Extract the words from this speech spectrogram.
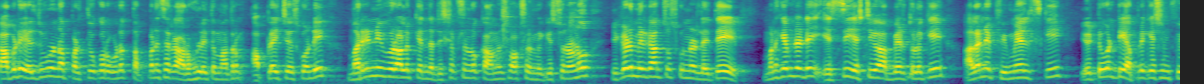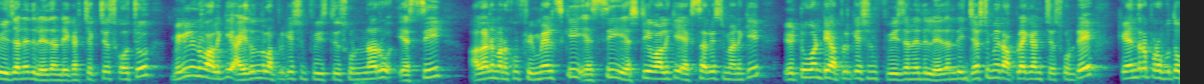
కాబట్టి ఎలిజిబుల్ ఉన్న ప్రతి ఒక్కరు కూడా తప్పనిసరిగా అర్హులైతే మాత్రం అప్లై చేసుకోండి. మరిన్ని వివరాలు కింద డిస్క్రిప్షన్లో కామెంట్స్ బాక్స్లో మీకు ఇస్తున్నాను. ఇక్కడ మీరు కానీ చూసుకున్నట్లయితే మనకేంటంటే ఎస్సీ ఎస్టీ అభ్యర్థులకి అలానే ఫిమేల్స్కి ఎటువంటి అప్లికేషన్ ఫీజు అనేది లేదండి. ఇక్కడ చెక్ చేసుకోవచ్చు. మిగిలిన వాళ్ళకి ఐదు వందల అప్లికేషన్ ఫీజు తీసుకుంటున్నారు ఎస్సీ అలానే మనకు ఫిమేల్స్కి ఎస్సీ ఎస్టీ వాళ్ళకి ఎక్స్ సర్వీస్ మ్యాన్కి ఎటువంటి అప్లికేషన్ ఫీజు అనేది లేదండి. జస్ట్ మీరు అప్లై కానీ చేసుకుంటే కేంద్ర ప్రభుత్వ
